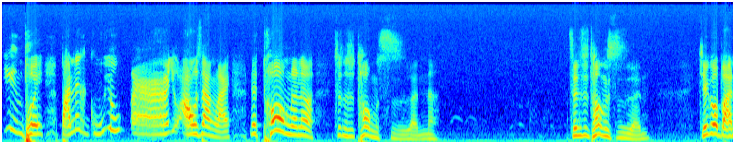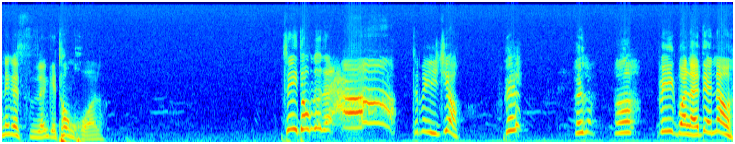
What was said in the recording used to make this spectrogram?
硬推，把那个骨又啊又凹上来，那痛了呢，真的是痛死人呐！真是痛死人，结果把那个死人给痛活了。这一痛就是啊，这么一叫，哎，他说啊，殡仪馆来的闹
